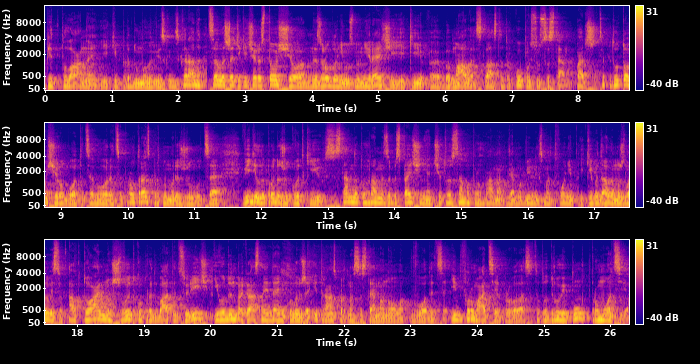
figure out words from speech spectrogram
підплани, які придумали Львівська міська рада, це лише тільки через те, що не зроблені основні речі, які е, би мали скласти докупи всю систему. Перше, це підготовчі роботи, це говориться про транспортну мережу, це відділи продажу квитків, системне програмне забезпечення, чи то сама програма для мобільних смартфонів, які би дали можливість актуально швидко придбати цю річ, і в один прекрасний день, коли вже і транспортна система нова вводиться, інформація провелася. Тобто другий пункт промоція,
